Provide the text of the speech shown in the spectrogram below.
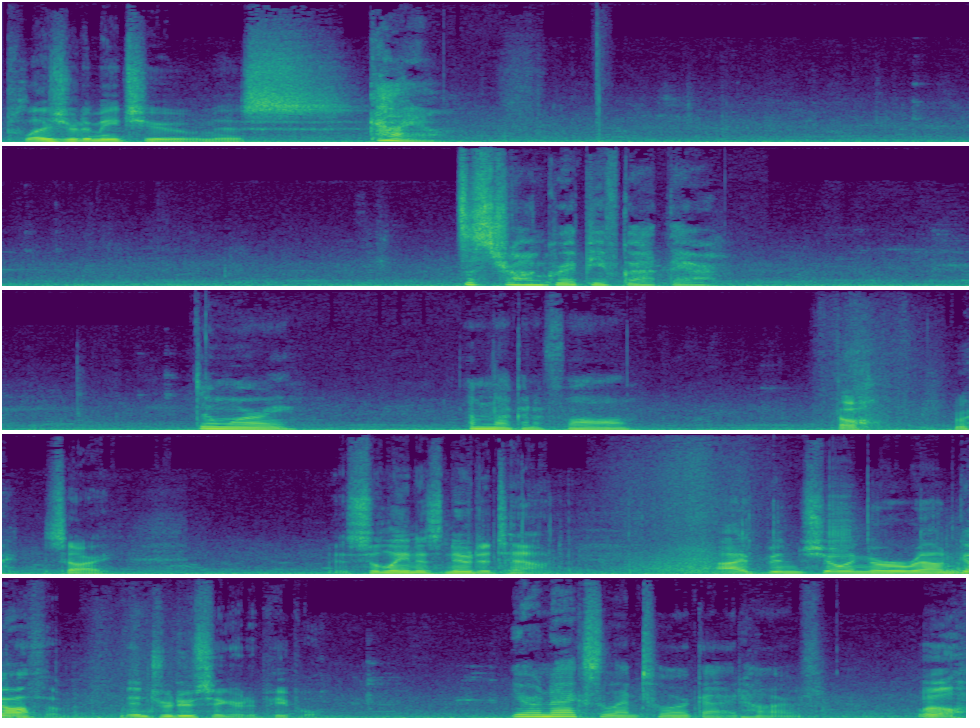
Pleasure to meet you, Miss... Kyle. It's a strong grip you've got there. Don't worry. I'm not gonna fall. Oh, right, sorry. Selina's new to town. I've been showing her around Gotham, introducing her to people. You're an excellent tour guide, Harv. Well,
